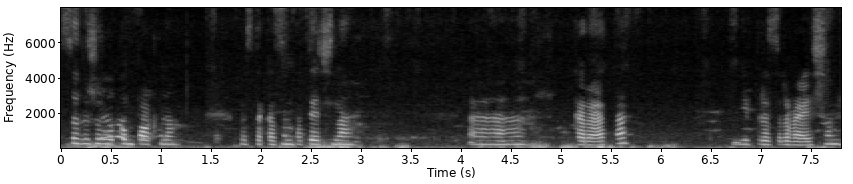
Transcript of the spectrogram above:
Все дуже компактно. Ось така симпатична е- карета. Deep Reservation.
